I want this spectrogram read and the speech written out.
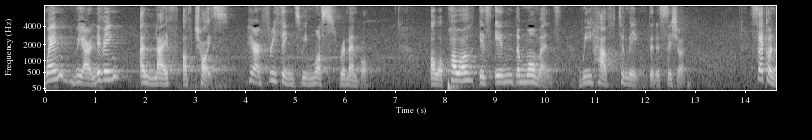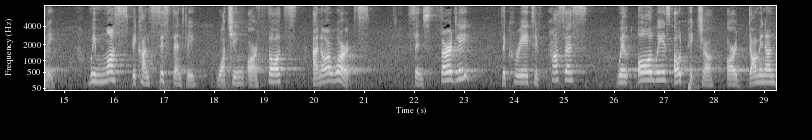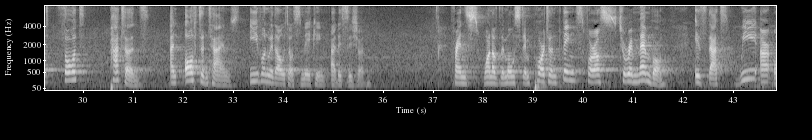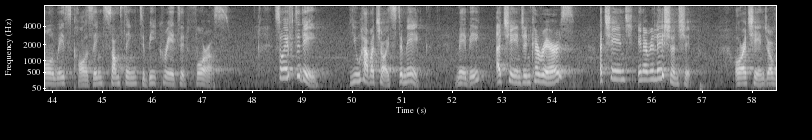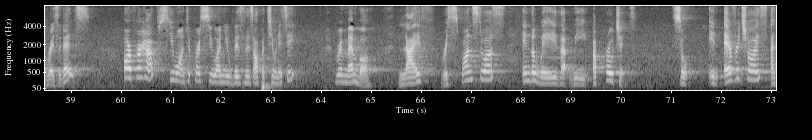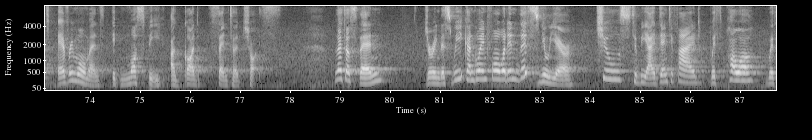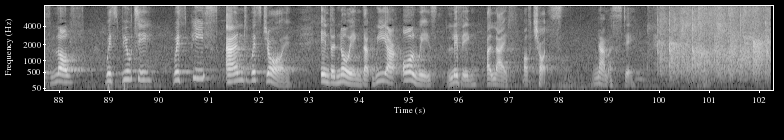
when we are living a life of choice, here are three things we must remember. Our power is in the moment. We have to make the decision. Secondly, we must be consistently watching our thoughts and our words. Since, thirdly, the creative process will always outpicture our dominant thought patterns and oftentimes even without us making a decision. Friends, one of the most important things for us to remember is that we are always causing something to be created for us. So if today you have a choice to make, maybe a change in careers, a change in a relationship, or a change of residence, or perhaps you want to pursue a new business opportunity. Remember, life responds to us in the way that we approach it. So, in every choice, at every moment, it must be a God centered choice. Let us then, during this week and going forward in this new year, choose to be identified with power, with love, with beauty, with peace, and with joy in the knowing that we are always living a life of choice. Namaste.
